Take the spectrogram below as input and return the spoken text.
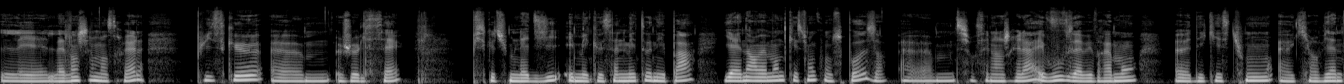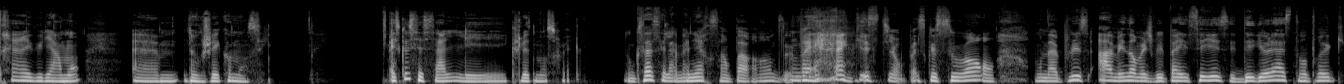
les, la lingerie menstruelle puisque je le sais, puisque tu me l'as dit, et mais que ça ne m'étonnait pas, il y a énormément de questions qu'on se pose sur ces lingeries-là et vous, vous avez vraiment des questions qui reviennent très régulièrement. Euh, donc je vais commencer. Est-ce que c'est sale les culottes menstruelles? Donc ça, c'est la manière sympa hein, de la question. Parce que souvent, on, a plus « Ah, mais non, mais je vais pas essayer, c'est dégueulasse ton truc.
